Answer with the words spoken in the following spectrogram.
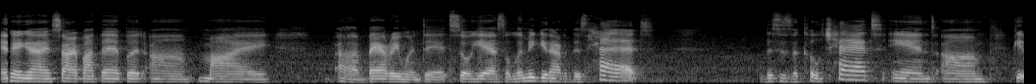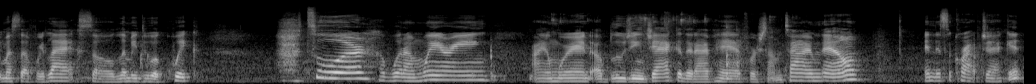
And hey guys, sorry about that, but um, my uh, battery went dead. So yeah, so let me get out of this hat. This is a coach hat and um, get myself relaxed. So let me do a quick tour of what I'm wearing. I am wearing a blue jean jacket that I've had for some time now. And it's a crop jacket.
